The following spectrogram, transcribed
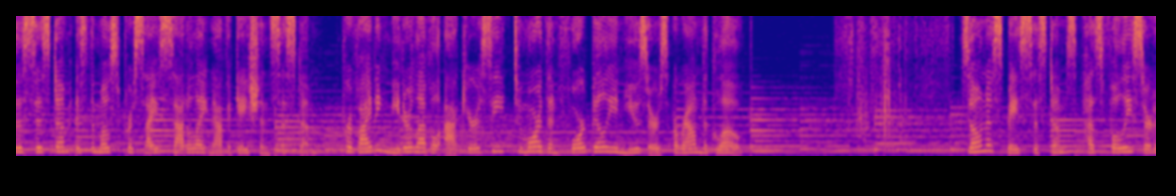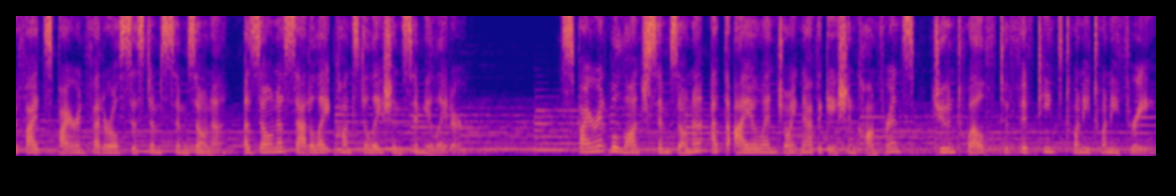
The system is the most precise satellite navigation system, providing meter-level accuracy to more than 4 billion users around the globe. Xona Space Systems has fully certified Spirent Federal Systems SimXona, a Xona satellite constellation simulator. Spirent will launch SimXona at the ION Joint Navigation Conference, June 12 to 15, 2023,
